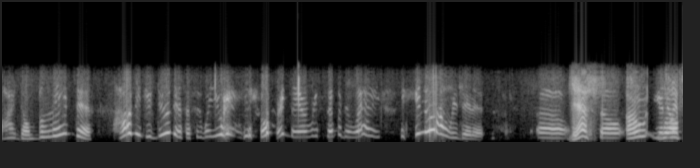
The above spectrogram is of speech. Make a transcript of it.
"I don't believe this. How did you do this?" I said, "Well, you you were there every step of the way. you know how we did it. Uh, yes. So, oh, you well, know, it's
